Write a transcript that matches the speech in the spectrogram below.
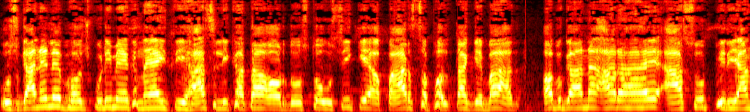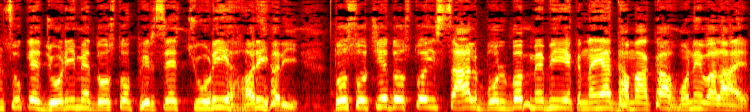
उस गाने ने भोजपुरी में एक नया इतिहास लिखा था और दोस्तों, उसी के अपार सफलता के बाद अब गाना आ रहा है आँसू प्रियांशु के जोड़ी में। दोस्तों, फिर से चूड़ी हरी हरी तो सोचिए दोस्तों, इस साल बोलबम में भी एक नया धमाका होने वाला है।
